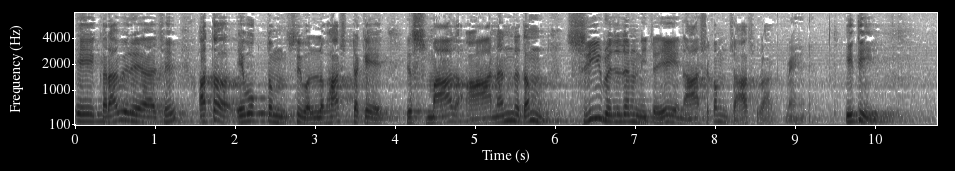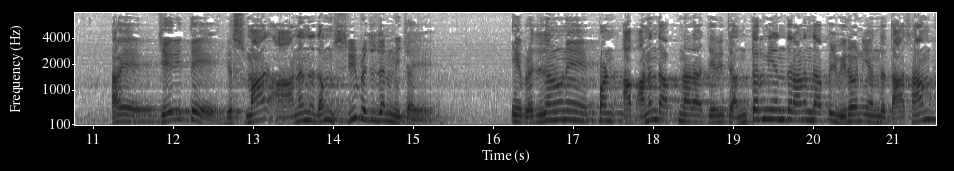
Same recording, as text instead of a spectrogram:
એ કરાવી રહ્યા છે. અત એવોક્તમ શ્રી વલ્લભાષ્ટકે યસ્માદ આનંદદમ શ્રી વ્રજજન નિચયે નાશકમ ચાસુરાત્મે. ઇતિ હવે જે રીતે યસ્માદ આનંદમ શ્રી વ્રજજન નિચયે એ વ્રજજનોને પણ આપ આનંદ આપનારા જે રીતે અંતરની અંદર આનંદ આપે, વિરહની અંદર તાસામ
